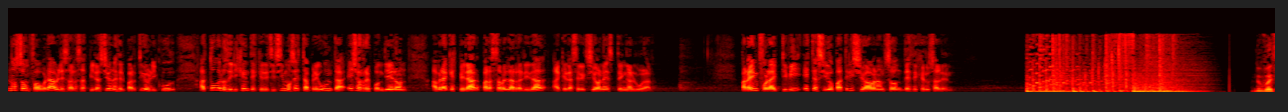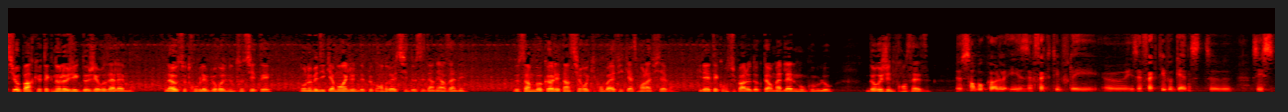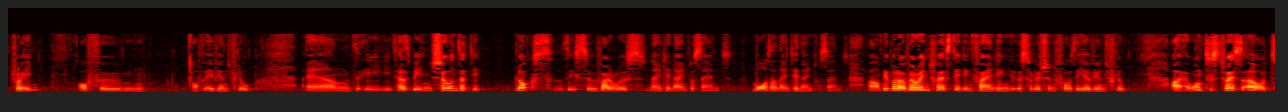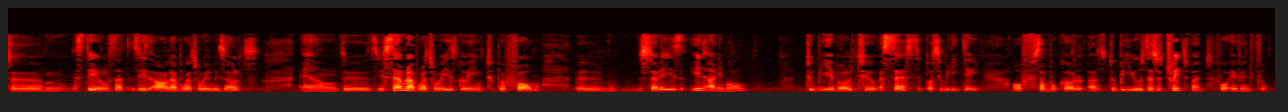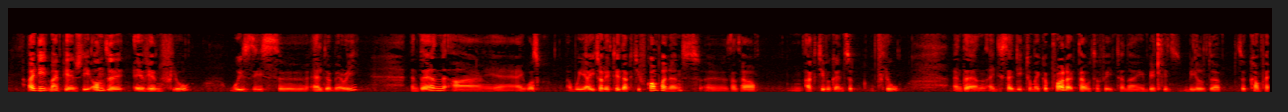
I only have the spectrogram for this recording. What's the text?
no son favorables a las aspiraciones del partido Likud, a todos los dirigentes que les hicimos esta pregunta, ellos respondieron, habrá que esperar para saber la realidad a que las elecciones tengan lugar. Para InfoLive TV, este ha sido Patricio Abramson desde Jerusalén. Nous voici au parc technologique de Jérusalem, là où se trouvent les bureaux d'une société dont le médicament est l'une des plus grandes réussites de ces dernières années. Le Sambocol est un sirop qui combat efficacement la fièvre. Il a été conçu par le docteur Madeleine Moukoublou, d'origine française. The Sambocol is effectively uh, is effective against uh, this strain of um, of avian flu, and it has been shown that it blocks this uh, virus 99%, more than 99%. Uh, people are very interested in finding a solution for the avian flu. I, want to stress out um, still that these are laboratory results, and uh, the same laboratory is going to perform uh, studies in animals to be able to assess the possibility of sambucol as to be used as a treatment for avian flu. I did my PhD on the avian flu with this uh, elderberry, and then I was we isolated active components uh, that are active against the flu. And then I decided to make a product out of it, and I built, built up the company.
